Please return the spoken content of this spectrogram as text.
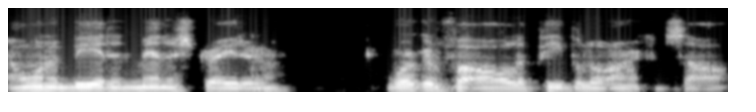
I want to be an administrator, working for all the people of Arkansas,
